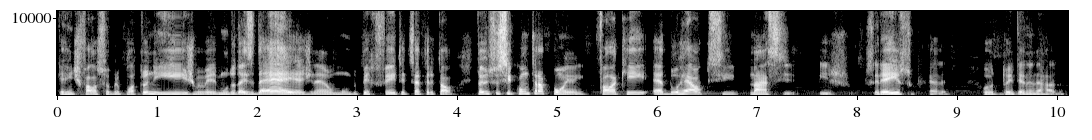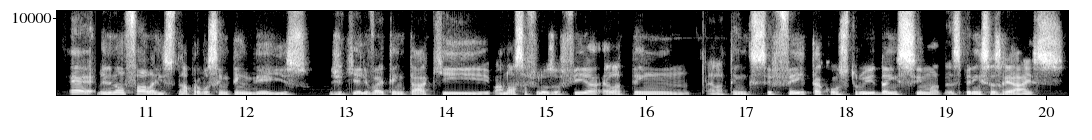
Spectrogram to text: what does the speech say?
Que a gente fala sobre o platonismo, o mundo das ideias, né? O mundo perfeito, etc e tal. Então isso se contrapõe. Fala que é do real que se nasce isso. Seria isso, cara? Ou eu tô entendendo errado? É, ele não fala isso. Dá para você entender isso de que ele vai tentar que a nossa filosofia ela tem ela tem que ser feita construída em cima das experiências reais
